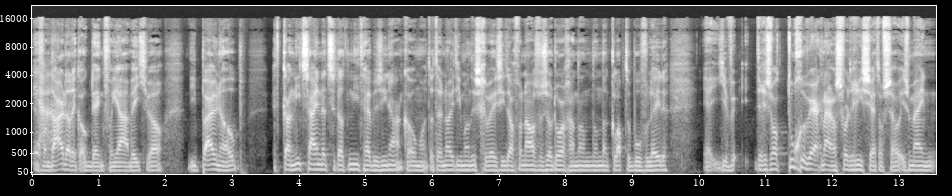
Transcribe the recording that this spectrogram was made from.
En Ja. vandaar dat ik ook denk van ja, weet je wel, die puinhoop. Het kan niet zijn dat ze dat niet hebben zien aankomen. Dat er nooit iemand is geweest die dacht van nou, als we zo doorgaan, dan, dan, dan klapt de boel volledig. Ja, je, er is wel toegewerkt naar een soort reset of zo, is mijn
